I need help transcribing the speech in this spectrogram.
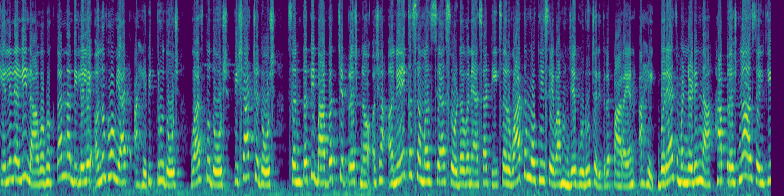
केलेल्या लीला व भक्तांना दिलेले अनुभव यात आहेत. पितृदोष वास्तुदोष पिशाच दोष संततीबाबतचे प्रश्न अशा अनेक समस्या सोडवण्यासाठी सर्वात मोठी सेवा म्हणजे गुरुचरित्र पारायण आहे. बऱ्याच मंडळींना हा प्रश्न असेल की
